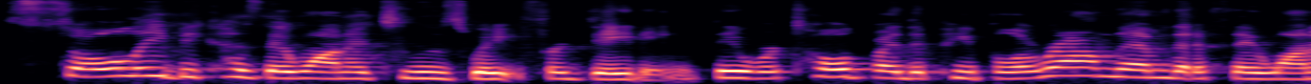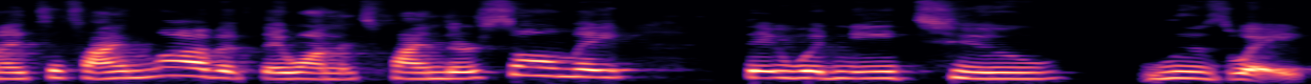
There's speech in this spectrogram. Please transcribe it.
solely because they wanted to lose weight for dating. They were told by the people around them that if they wanted to find love, if they wanted to find their soulmate, they would need to lose weight.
